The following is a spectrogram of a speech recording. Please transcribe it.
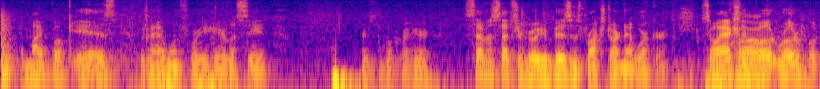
And my book is, which I have one for you here. Let's see. It. Here's the book right here. Seven Steps to Grow Your Business, Rockstar Networker. So I actually wrote, wrote a book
